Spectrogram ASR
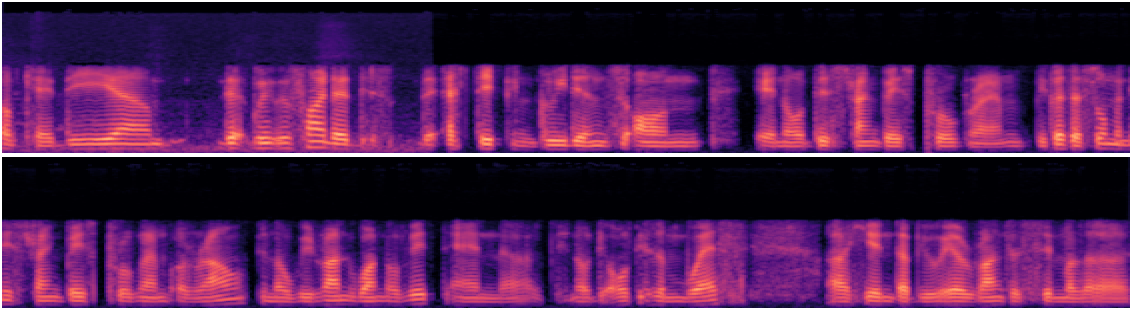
okay. The, um, the we, we find that this, the active ingredients on you know this strength based program because there's so many strength based program around you know we run one of it and uh, you know the autism west uh, here in WA runs a similar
